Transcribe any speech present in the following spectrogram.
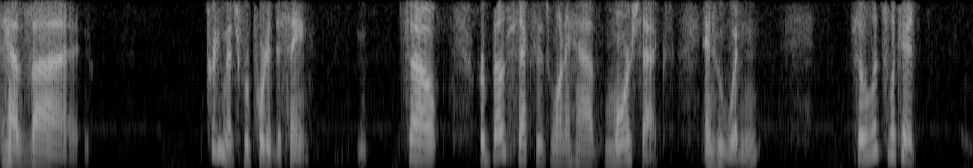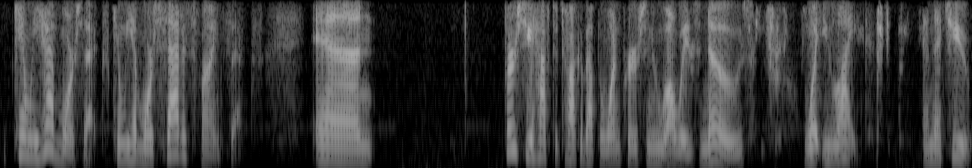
have uh, pretty much reported the same. So for both sexes want to have more sex, and who wouldn't? So let's look at can we have more sex? Can we have more satisfying sex? And first you have to talk about the one person who always knows what you like, and that's you.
